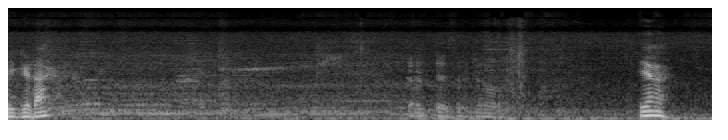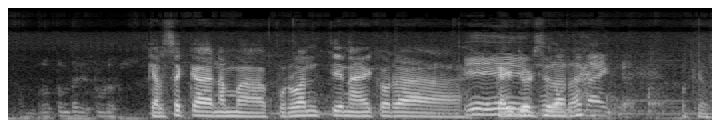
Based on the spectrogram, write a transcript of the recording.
ಈ ಗಿಡ. ಏನು? ಕೆಲ್ಸಕ್ಕೆ ನಮ್ಮ ಪುರ್ವಂತಿ ನಾಯಕ್ ಅವರ ಕೈ ಜೋಡಿಸಿದಾರ? ಓಕೆ ಓಕೆ.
